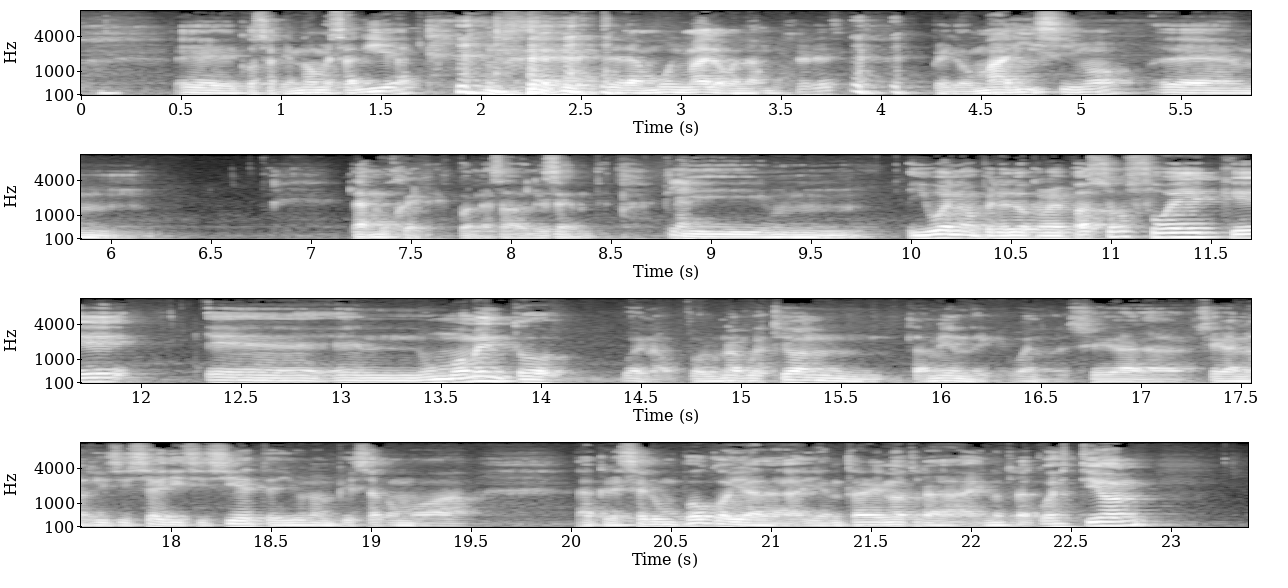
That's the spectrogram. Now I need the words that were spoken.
eh, cosa que no me salía. era muy malo con las mujeres, pero malísimo. Las mujeres, con las adolescentes. Claro. Y, mm, y bueno, pero lo que me pasó fue que eh, en un momento, bueno, por una cuestión también de que, bueno, llega, llegan los 16, 17 y uno empieza como a, a crecer un poco y a, y a entrar en otra, en otra cuestión,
